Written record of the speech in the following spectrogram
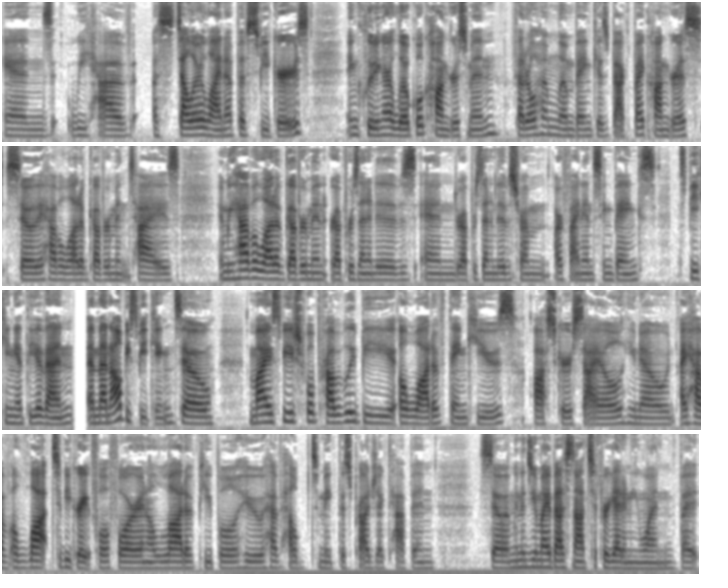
And we have a stellar lineup of speakers, including our local congressman. Federal Home Loan Bank is backed by Congress, so they have a lot of government ties. And we have a lot of government representatives and representatives from our financing banks speaking at the event. And then I'll be speaking. So my speech will probably be a lot of thank yous, Oscar style. You know, I have a lot to be grateful for and a lot of people who have helped to make this project happen. So I'm going to do my best not to forget anyone, but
